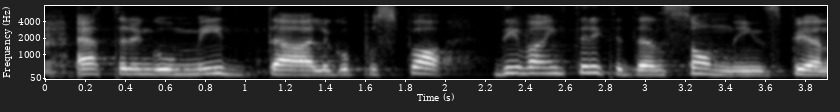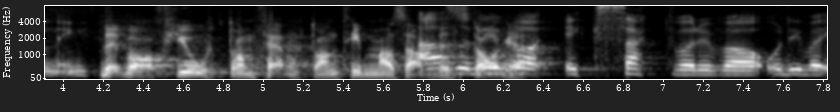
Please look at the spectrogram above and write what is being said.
äter en god middag eller går på spa. Det var inte riktigt en sån inspelning. Det var 14-15 timmars arbetsdagar. Alltså det var exakt vad det var och det var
